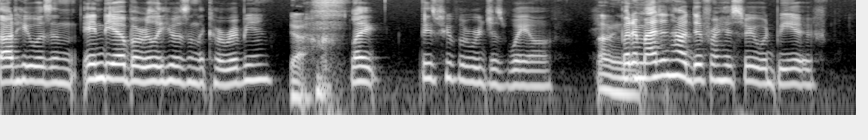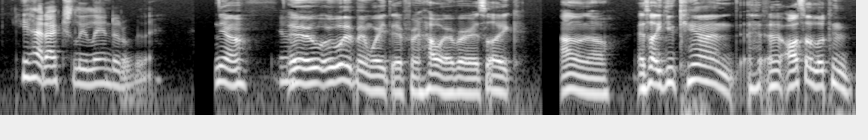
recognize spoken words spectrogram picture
thought he was in India but really he was in the Caribbean. yeah, Like these people were just way off. I mean, But imagine how different history would be if he had actually landed over there. yeah, you It, it would have been way different. However, it's like I don't know. It's like you can't. uh, Also, looking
